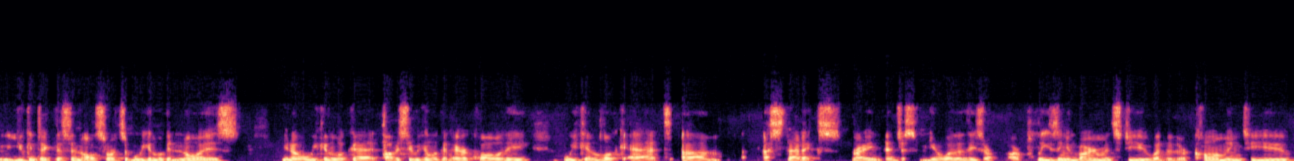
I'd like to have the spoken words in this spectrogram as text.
you can take this in all sorts of, we can look at noise, you know, we can look at, obviously we can look at air quality, we can look at um, aesthetics, right? And just you know whether these are, are pleasing environments to you, whether they're calming to you.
